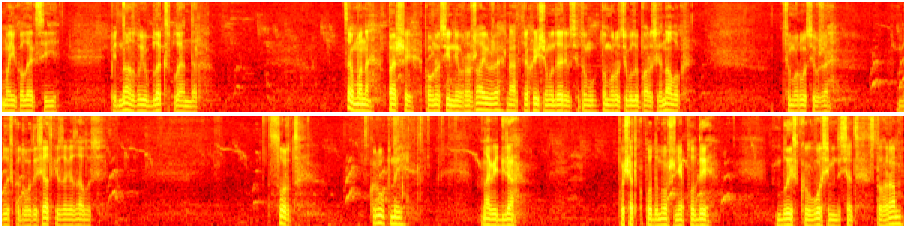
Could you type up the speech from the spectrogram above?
в моїй колекції під назвою Black Splendor. Це в мене перший повноцінний врожай вже на трьохрічному деревці. Тому, в тому році були пару сигналок. В цьому році вже близько двох десятків зав'язалось. Сорт крупний, навіть для початку плодоношення плоди близько 80-100 грам.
